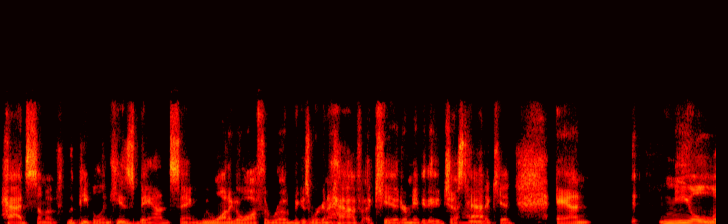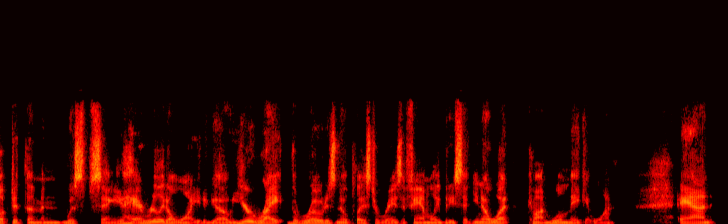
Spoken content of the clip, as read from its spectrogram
had some of the people in his band saying, We want to go off the road because we're going to have a kid, or maybe they just had a mm-hmm. kid. And Neil looked at them and was saying, Hey, I really don't want you to go. You're right. The road is no place to raise a family. But he said, You know what? Come on, we'll make it one. And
